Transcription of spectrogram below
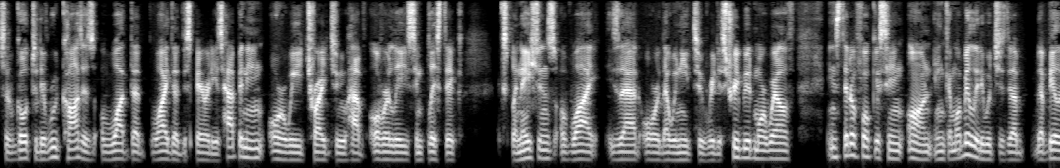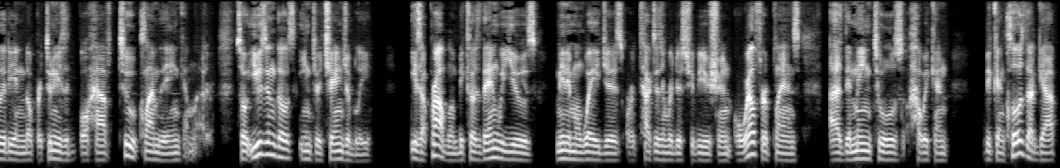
sort of go to the root causes of what that why the disparity is happening, or we try to have overly simplistic explanations of why is that, or that we need to redistribute more wealth instead of focusing on income mobility, which is the, the ability and the opportunities that people have to climb the income ladder. So using those interchangeably is a problem because then we use minimum wages or taxes and redistribution or welfare plans as the main tools how we can we can close that gap,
